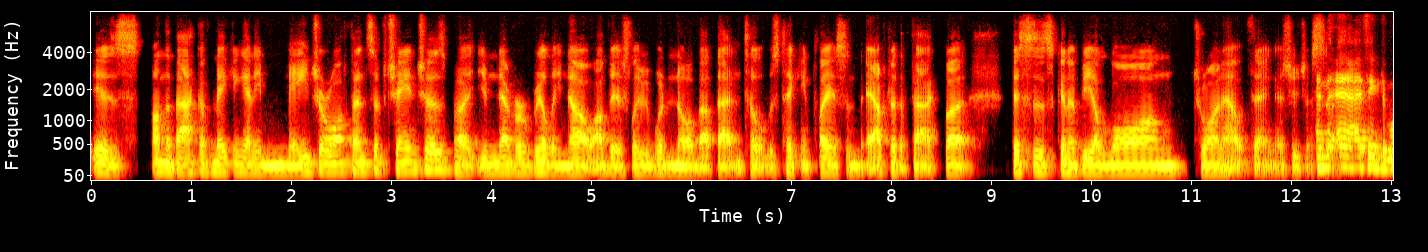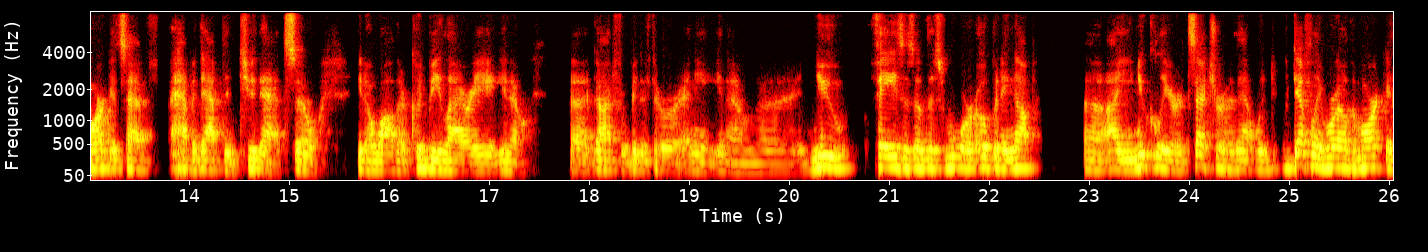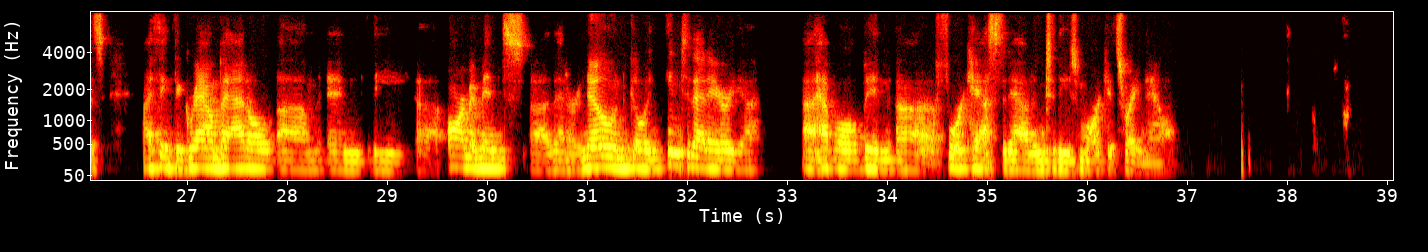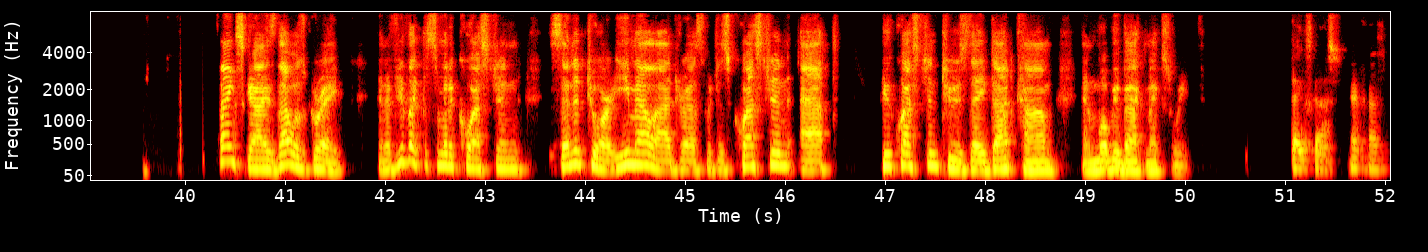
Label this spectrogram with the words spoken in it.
is on the back of making any major offensive changes, but you never really know. Obviously, we wouldn't know about that until it was taking place and after the fact. But this is going to be a long, drawn out thing, as you just and, said. And I think the markets have have adapted to that. So, you know, while there could be, Larry, you know, uh, God forbid if there were any, you know, uh, new phases of this war opening up, uh, i.e., nuclear, et cetera, that would definitely roil the markets. I think the ground battle um, and the uh, armaments uh, that are known going into that area uh, have all been forecasted out into these markets right now. Thanks, guys. That was great. And if you'd like to submit a question, send it to our email address, which is question at twoquestiontuesday.com, and we'll be back next week. Thanks, guys. Thanks, guys.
